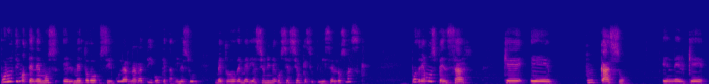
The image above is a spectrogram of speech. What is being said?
Por último, tenemos el método circular narrativo, que también es un método de mediación y negociación que se utiliza en los MASC. Podríamos pensar que eh, un caso en el que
